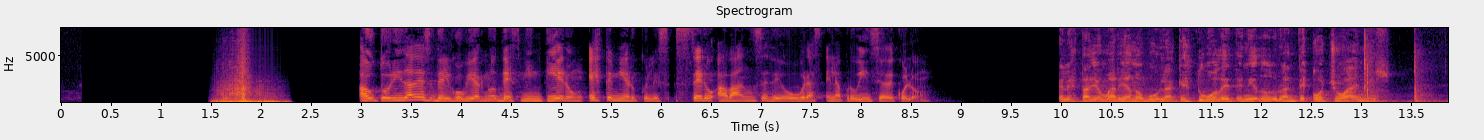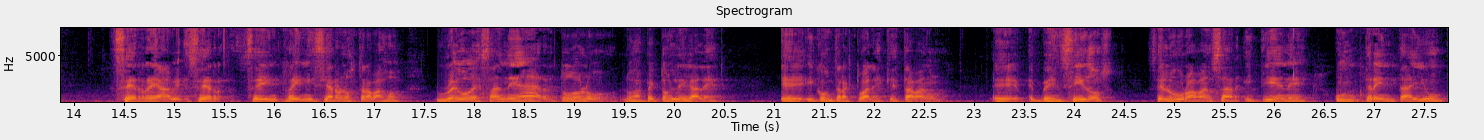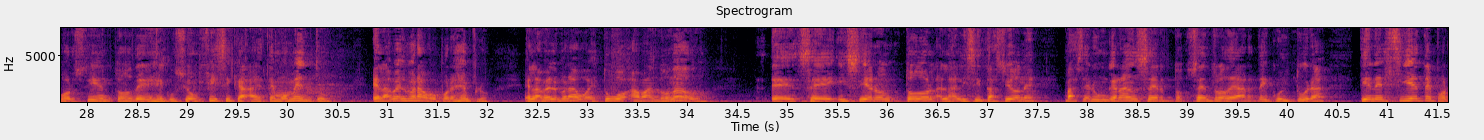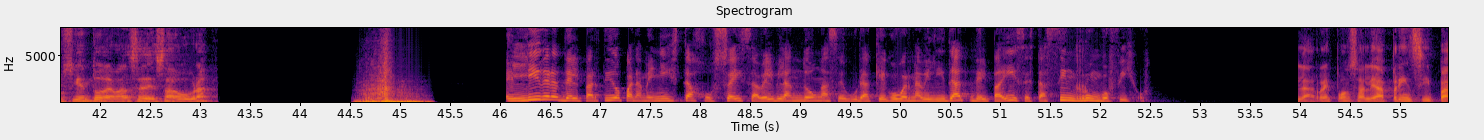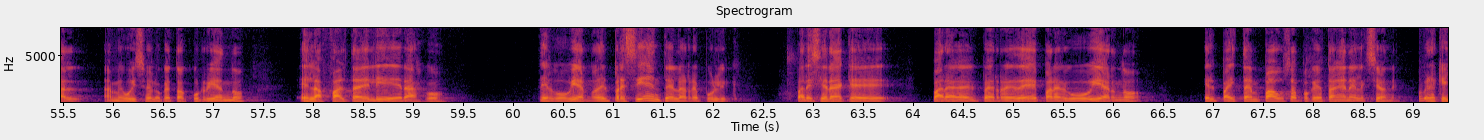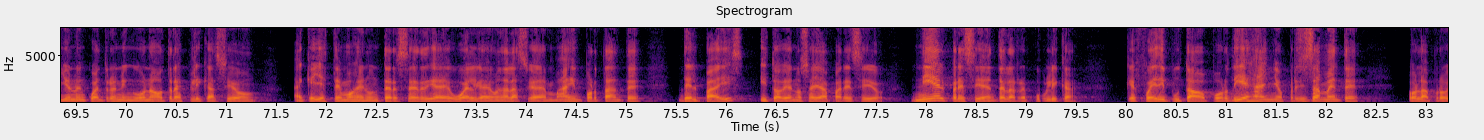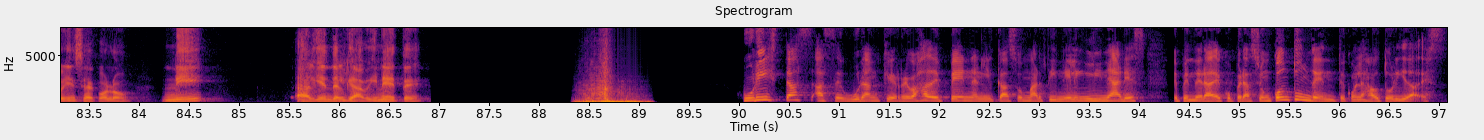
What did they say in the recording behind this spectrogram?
Autoridades del gobierno desmintieron este miércoles cero avances de obras en la provincia de Colón. El estadio Mariano Bula, que estuvo detenido durante ocho años, se, reiniciaron los trabajos luego de sanear todos los aspectos legales eh, y contractuales que estaban eh, vencidos, se logró avanzar y tiene un 31% de ejecución física a este momento. El Abel Bravo, por ejemplo, el Abel Bravo estuvo abandonado, eh, se hicieron todas las licitaciones, va a ser un gran centro de arte y cultura, tiene el 7% de avance de esa obra. El líder del partido panameñista, José Isabel Blandón, asegura que gobernabilidad del país está sin rumbo fijo. La responsabilidad principal, a mi juicio, de lo que está ocurriendo es la falta de liderazgo del gobierno, del presidente de la República. Pareciera que para el PRD, para el gobierno, el país está en pausa porque ellos están en elecciones. Pero es que yo no encuentro ninguna otra explicación a que ya estemos en un tercer día de huelga en una de las ciudades más importantes del país y todavía no se haya aparecido ni el presidente de la República, que fue diputado por 10 años precisamente por la provincia de Colón, ni alguien del gabinete. Juristas aseguran que rebaja de pena en el caso Martinelli Linares dependerá de cooperación contundente con las autoridades.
